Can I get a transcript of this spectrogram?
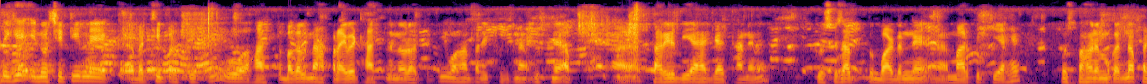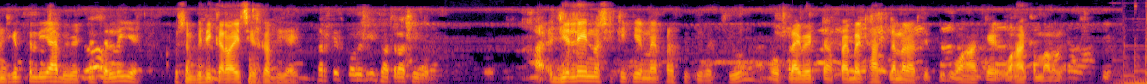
देखिए यूनिवर्सिटी में एक बच्ची पढ़ती थी वो हॉस्टल बगल में प्राइवेट हॉस्टल में रहती थी वहाँ पर एक सूचना उसने अब तहरीर दिया है जैत थाने में कि उसके साथ तो वार्डन ने मारपीट किया है उस पर हमने मुकदमा पंजीकृत कर लिया है विवेचना चल रही है उसमें विधि कार्रवाई शेष कर दी जाएगी सर किस कॉलेज की छात्रा थी वो? जेल यूनिवर्सिटी की मैं पढ़ती थी बच्ची हूँ वो प्राइवेट प्राइवेट हॉस्टल में रहती थी वहाँ के वहाँ का मामला। है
